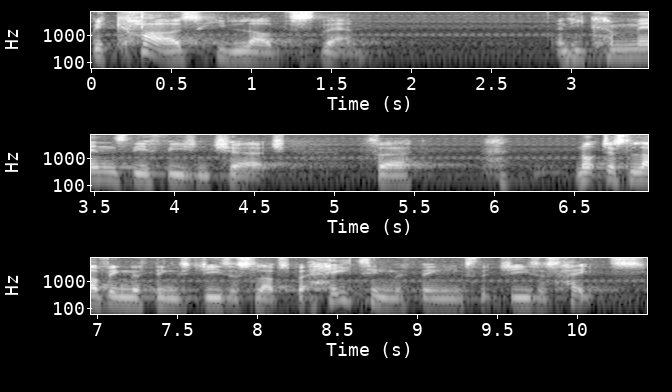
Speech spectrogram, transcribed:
because he loves them. And he commends the Ephesian church for not just loving the things Jesus loves, but hating the things that Jesus hates.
